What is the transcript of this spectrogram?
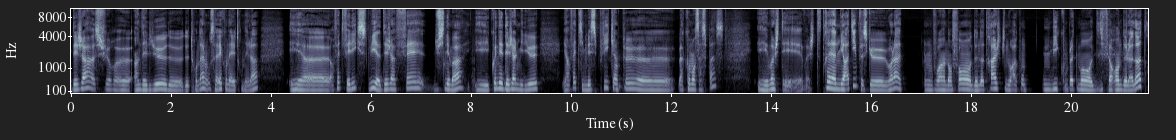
déjà sur euh, un des lieux de, tournage, on savait qu'on allait tourner là. Et euh, en fait, Félix, lui, a déjà fait du cinéma et il connaît déjà le milieu. Et en fait, il m'explique un peu bah, comment ça se passe. Et moi, j'étais bah, très admiratif parce que voilà, on voit un enfant de notre âge qui nous raconte une vie complètement différente de la nôtre.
